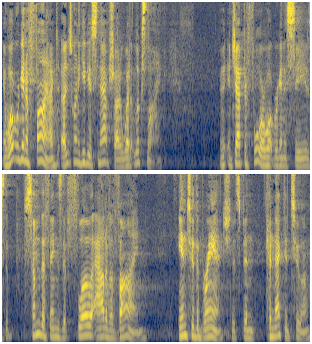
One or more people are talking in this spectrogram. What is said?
And what we're going to find, I just want to give you a snapshot of what it looks like. In chapter 4, what we're going to see is that some of the things that flow out of a vine into the branch that's been connected to him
